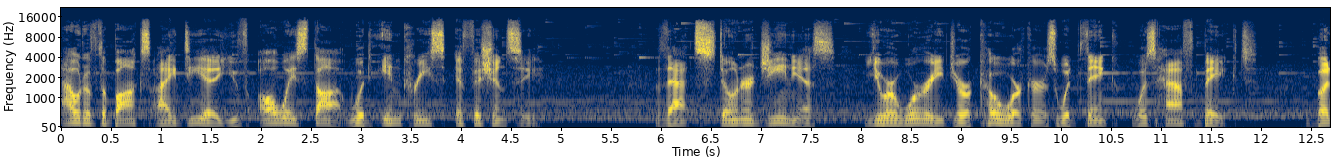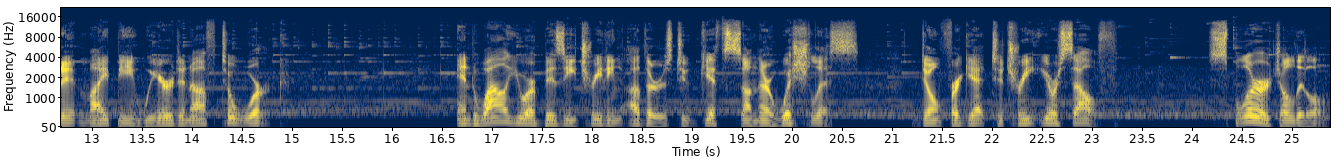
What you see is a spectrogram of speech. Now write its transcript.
out of the box idea you've always thought would increase efficiency. That stoner genius you were worried your coworkers would think was half baked but it might be weird enough to work. And while you are busy treating others to gifts on their wish lists, don't forget to treat yourself. Splurge a little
